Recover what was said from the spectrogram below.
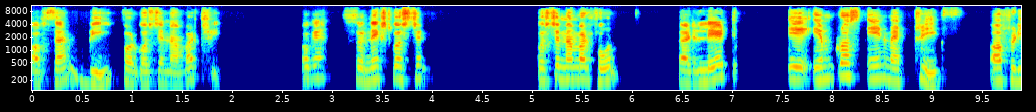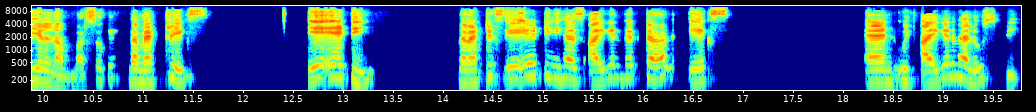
option B for question number 3. Okay, so next question. Question number 4. That let a m cross n matrix of real numbers. Okay, the matrix AAT, the matrix AAT has eigenvector x and with eigenvalues p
